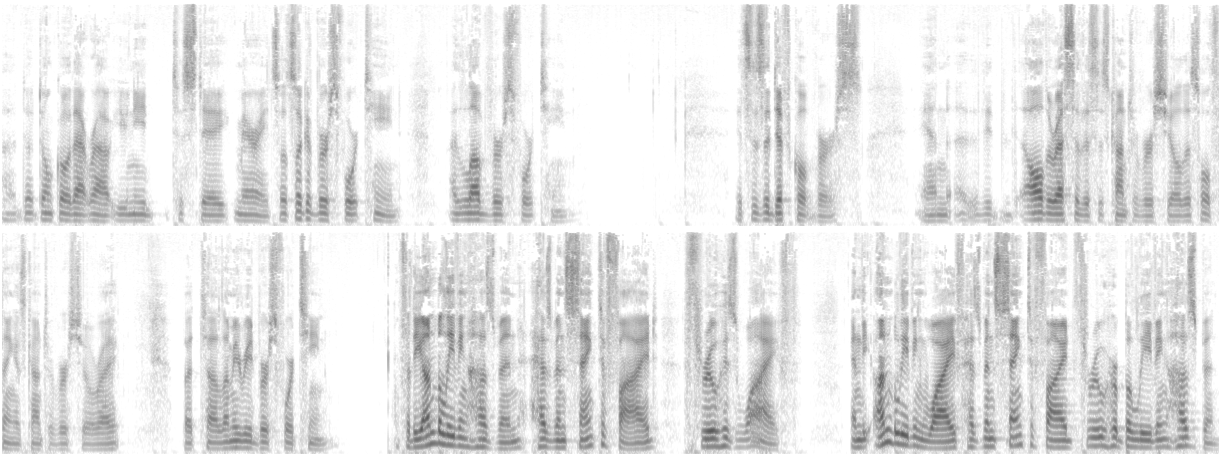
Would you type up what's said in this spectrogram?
uh don't go that route. You need to stay married. So let's look at verse 14. I love verse 14. This is a difficult verse. And uh, the, all the rest of this is controversial. This whole thing is controversial, right? But uh, let me read verse 14. For the unbelieving husband has been sanctified through his wife, and the unbelieving wife has been sanctified through her believing husband.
